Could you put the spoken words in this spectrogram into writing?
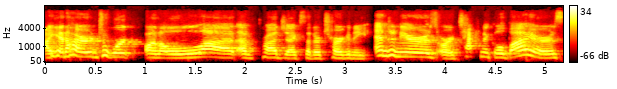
I get hired to work on a lot of projects that are targeting engineers or technical buyers.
